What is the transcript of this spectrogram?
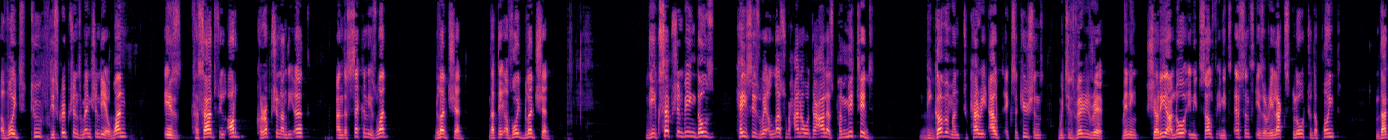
avoids two descriptions mentioned here. One is fasad fil ard, corruption on the earth, and the second is what? Bloodshed, that they avoid bloodshed. The exception being those cases where Allah subhanahu wa ta'ala has permitted the government to carry out executions, which is very rare. Meaning, Sharia law in itself, in its essence, is a relaxed law to the point that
